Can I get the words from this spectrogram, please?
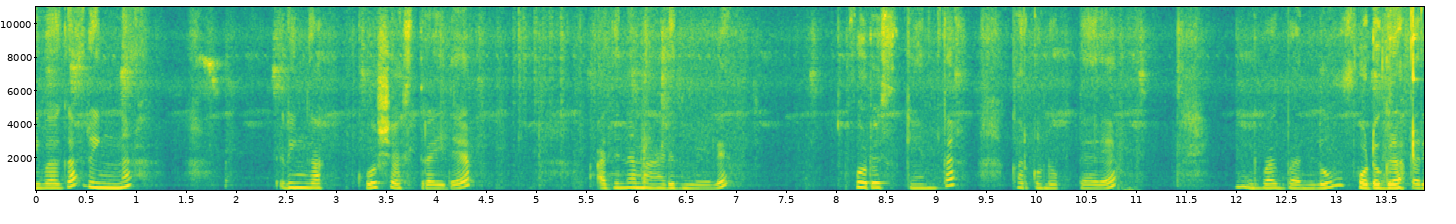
ಇವಾಗ ರಿಂಗ್ನ, ರಿಂಗ್ ಹಾಕೋ ಶಸ್ತ್ರ ಇದೆ. ಅದನ್ನು ಮಾಡಿದ್ಮೇಲೆ ಫೋಟೋಸ್ಗೆ ಅಂತ ಕರ್ಕೊಂಡು ಹೋಗ್ತಾರೆ ಇವಾಗ ಬಂದಲು. ಫೋಟೋಗ್ರಾಫರ್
